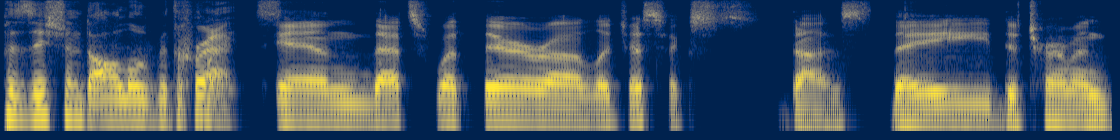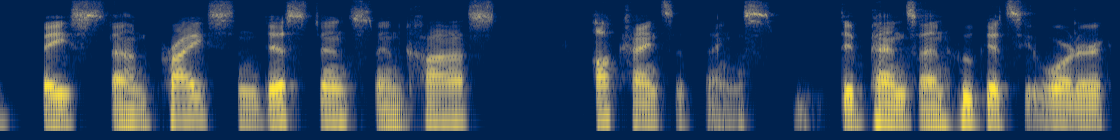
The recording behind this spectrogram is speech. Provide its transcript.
positioned all over the Correct. place. And that's what their uh, logistics does. They determine based on price and distance and cost, all kinds of things. Depends on who gets the order.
